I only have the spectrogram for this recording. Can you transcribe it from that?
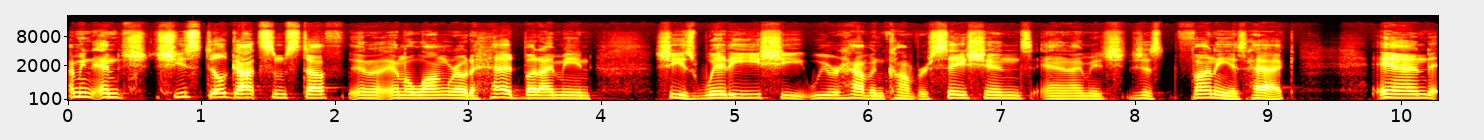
I mean, and sh- she's still got some stuff in a, in a long road ahead, but I mean, she's witty. She we were having conversations, and I mean, she's just funny as heck. And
